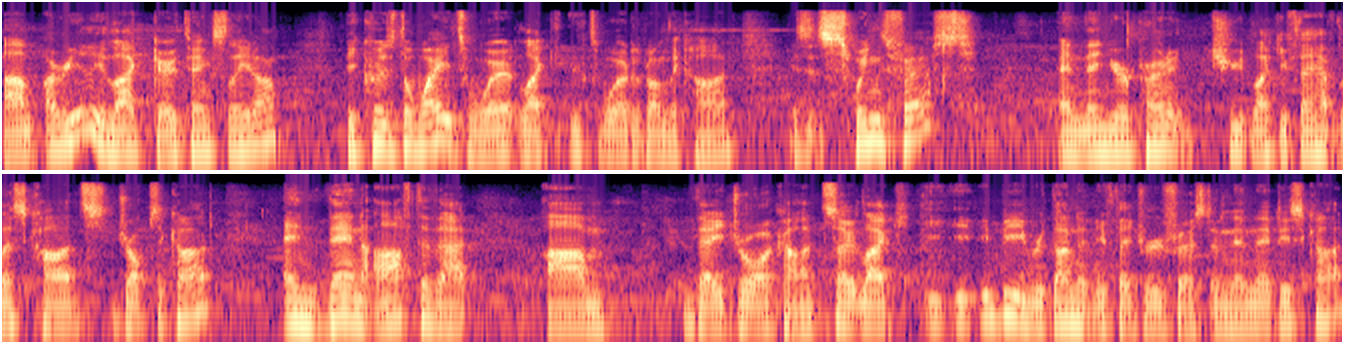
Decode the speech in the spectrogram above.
Um, I really like Gotenks leader because the way it's word like it's worded on the card is it swings first, and then your opponent shoot like if they have less cards drops a card, and then after that, um, they draw a card. So like i- i- it'd be redundant if they drew first and then they discard.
